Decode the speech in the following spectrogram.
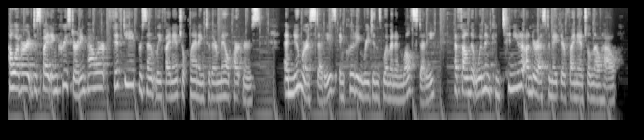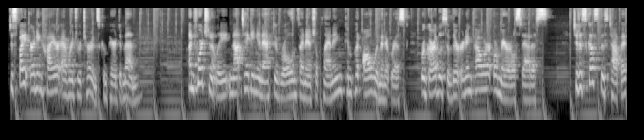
However, despite increased earning power, 58% leave financial planning to their male partners. And numerous studies, including Regions Women and Wealth Study, have found that women continue to underestimate their financial know how despite earning higher average returns compared to men. Unfortunately, not taking an active role in financial planning can put all women at risk, regardless of their earning power or marital status. To discuss this topic,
